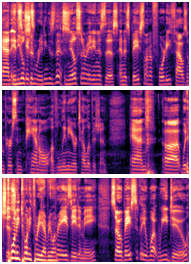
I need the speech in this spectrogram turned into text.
and the it's- Nielsen it's- rating is this. Nielsen rating is this, and it's based on a forty thousand person panel of linear television, and uh, which it's is 2023, everyone. crazy to me. So basically, what we do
